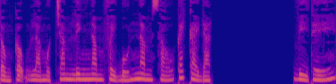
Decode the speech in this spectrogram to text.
Tổng cộng là 105,456 cách cài đặt. Vì thế,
